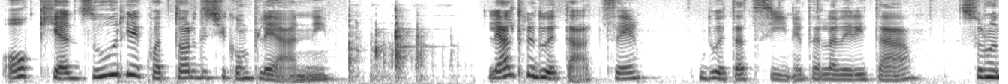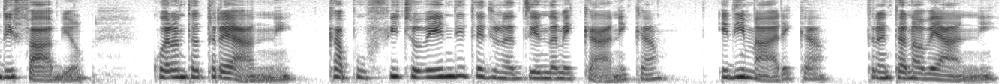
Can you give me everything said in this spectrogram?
occhi azzurri e 14 compleanni. Le altre due tazze, due tazzine per la verità, sono di Fabio, 43 anni, capo ufficio vendite di un'azienda meccanica, e di Marica, 39 anni,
